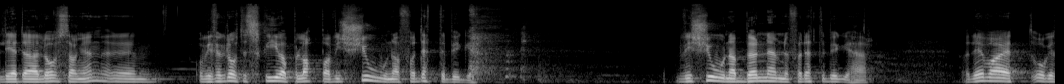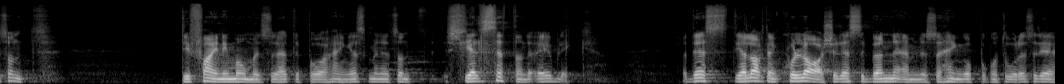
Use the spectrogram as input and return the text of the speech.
leda lovsangen. Eh, og vi fikk lov til å skrive på lapper visjoner for dette bygget. Visjoner, bønneemne for dette bygget her. Og Det var et, et, sånt defining moment, som det heter på engelsk, men et sånt skjellsettende øyeblikk. Og det, de har lagd en kollasj av disse bønneemnene som henger oppe på kontoret. så det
